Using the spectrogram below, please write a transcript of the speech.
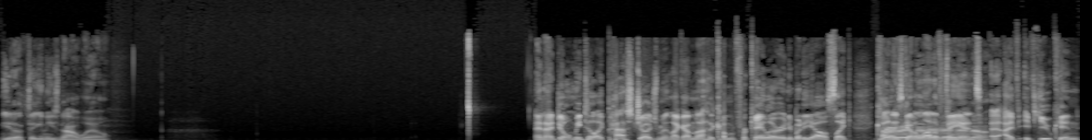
you know thinking he's not well. And I don't mean to like pass judgment. Like I'm not coming for Kayla or anybody else. Like Kanye's right, got a lot no, of no, no, fans. no. I, I- if you can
